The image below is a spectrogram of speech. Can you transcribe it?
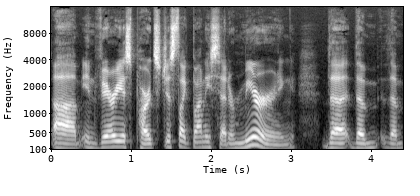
um, in various parts, just like Bonnie said, or mirroring the the the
